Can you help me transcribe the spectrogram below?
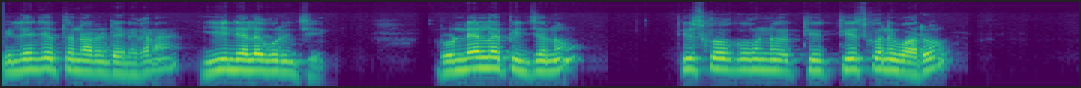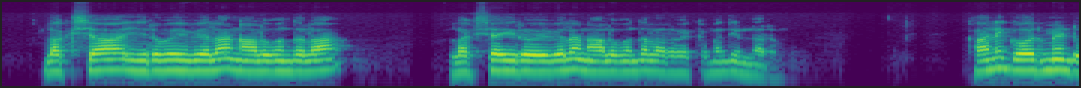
వీళ్ళు ఏం చెప్తున్నారంటే కనుక ఈ నెల గురించి రెండు నెలల పింఛను తీసుకోకుండా తీ- తీసుకొని వారు లక్ష ఇరవై వేల నాలుగు వందల లక్ష ఇరవై వేల నాలుగు వందల అరవై ఒక్క మంది ఉన్నారు. కానీ గవర్నమెంట్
